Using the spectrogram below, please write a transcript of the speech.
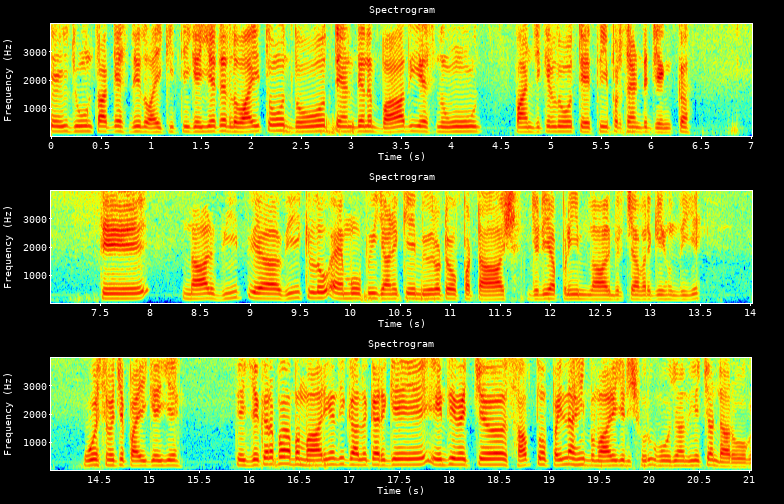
23 ਜੂਨ ਤੱਕ ਇਸ ਦੀ ਲਵਾਈ ਕੀਤੀ ਗਈ ਹੈ ਤੇ ਲਵਾਈ ਤੋਂ 2-3 ਦਿਨ ਬਾਅਦ ਹੀ ਇਸ ਨੂੰ 5 ਕਿਲੋ 33% ਜ਼ਿੰਕ ਤੇ ਨਾਲ 20 ਪ- 20 ਕਿਲੋ ਐਮਓਪੀ ਜਾਣੀ ਕਿ ਮਿਊਰੇਟ ਪੋਟਾਸ਼ ਜਿਹੜੀ ਆਪਣੀ ਲਾਲ ਮਿਰਚਾਂ ਵਰਗੀ ਹੁੰਦੀ ਹੈ, ਉਹ ਇਸ ਵਿੱਚ ਪਾਈ ਗਈ ਹੈ। ਤੇ ਜੇਕਰ ਆਪਾਂ ਬਿਮਾਰੀਆਂ ਦੀ ਗੱਲ ਕਰੀਏ, ਇਹਦੇ ਵਿੱਚ ਸਭ ਤੋਂ ਪਹਿਲਾਂ ਹੀ ਬਿਮਾਰੀ ਜਿਹੜੀ ਸ਼ੁਰੂ ਹੋ ਜਾਂਦੀ ਹੈ ਝੰਡਾ ਰੋਗ,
